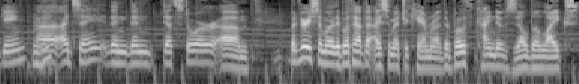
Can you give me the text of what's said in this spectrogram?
game, Mm-hmm. uh, I'd say, than than Death's Door. Um, but very similar. They both have the isometric camera. They're both kind of Zelda likes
